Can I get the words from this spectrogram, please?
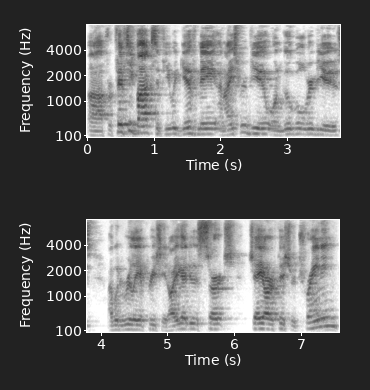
uh, for 50 bucks, if you would give me a nice review on Google reviews, I would really appreciate it. All you gotta do is search JR Fisher training.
